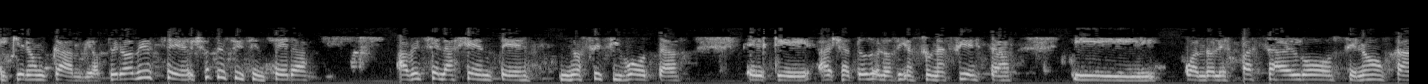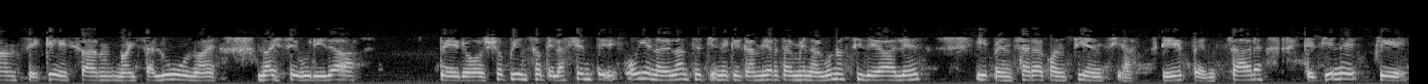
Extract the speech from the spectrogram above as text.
y quiere un cambio. Pero a veces, yo te soy sincera, a veces la gente, no sé si vota el que haya todos los días una fiesta y cuando les pasa algo se enojan, se quejan, no hay salud, no hay, no hay seguridad. Pero yo pienso que la gente hoy en adelante tiene que cambiar también algunos ideales y pensar a conciencia, ¿sí? pensar que tiene que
